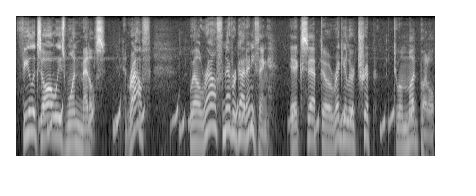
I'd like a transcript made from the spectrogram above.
Felix always won medals. And Ralph, well, Ralph never got anything, except a regular trip to a mud puddle.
